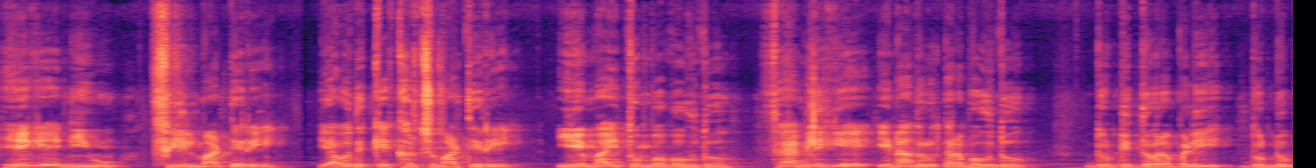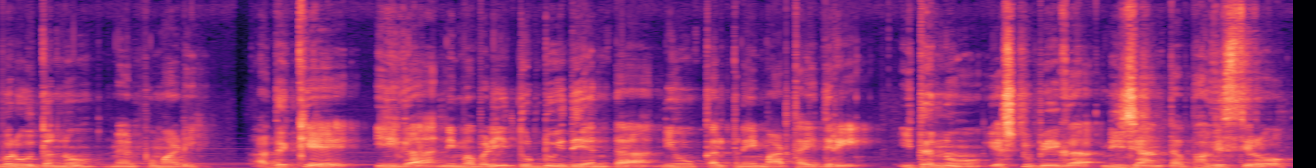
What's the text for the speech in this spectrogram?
ಹೇಗೆ ನೀವು ಫೀಲ್ ಮಾಡ್ತೀರಿ? ಯಾವುದಕ್ಕೆ ಖರ್ಚು ಮಾಡ್ತೀರಿ? ಇ ಎಂ ಐ ತುಂಬಬಹುದು? ಫ್ಯಾಮಿಲಿಗೆ ಏನಾದರೂ ತರಬಹುದು? ದುಡ್ಡಿದ್ದವರ ಬಳಿ ದುಡ್ಡು ಬರುವುದನ್ನು ನೆನಪು ಮಾಡಿ. ಅದಕ್ಕೆ ಈಗ ನಿಮ್ಮ ಬಳಿ ದುಡ್ಡು ಇದೆ ಅಂತ ನೀವು ಕಲ್ಪನೆ ಮಾಡ್ತಾ ಇದ್ದೀರಿ. ಇದನ್ನು ಎಷ್ಟು ಬೇಗ ನಿಜ ಅಂತ ಭಾವಿಸ್ತಿರೋ,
